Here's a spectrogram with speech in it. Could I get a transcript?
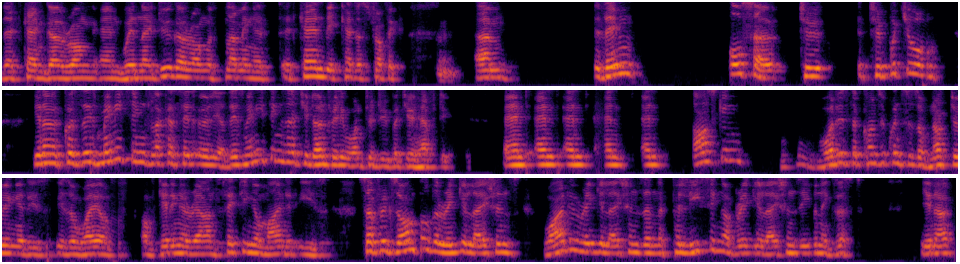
that can go wrong, and when they do go wrong with plumbing, it it can be catastrophic. Mm. Um, then also to to put your you know because there's many things like i said earlier there's many things that you don't really want to do but you have to. And and and and and asking what is the consequences of not doing it is is a way of of getting around setting your mind at ease. So for example the regulations why do regulations and the policing of regulations even exist? You know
